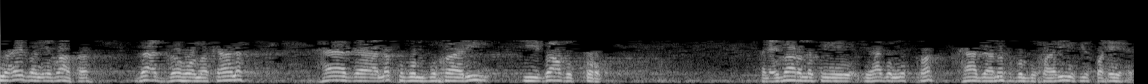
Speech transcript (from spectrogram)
ثم أيضا إضافة بعد فهو مكانه. هذا لفظ البخاري في بعض الطرق. العبارة التي في هذه النسخة هذا لفظ البخاري في صحيحه.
